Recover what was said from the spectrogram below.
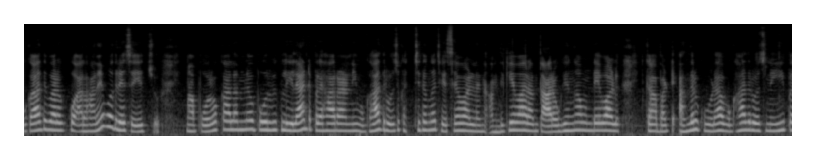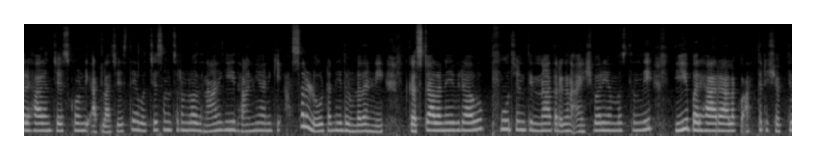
ఉగాది వరకు అలానే వదిలేసేయచ్చు. మా పూర్వకాలంలో పూర్వీకులు ఇలాంటి పరిహారాన్ని ఉగాది రోజు ఖచ్చితంగా చేసేవాళ్ళని. అందుకే వారు అంత ఆరోగ్యంగా ఉండేవాళ్ళు. కాబట్టి అందరూ కూడా ఉగాది రోజున ఈ పరిహారం చేసుకోండి. అట్లా చేస్తే వచ్చే సంవత్సరంలో ధనానికి ధాన్యానికి అస్సలు లోటు అనేది ఉండదండి. కష్టాలు అనేవి రావు. కూర్చొని తిన్నా తరగన ఐశ్వర్యం వస్తుంది. ఈ పరిహారాలకు అంతటి శక్తి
